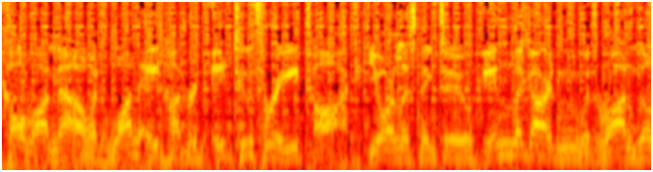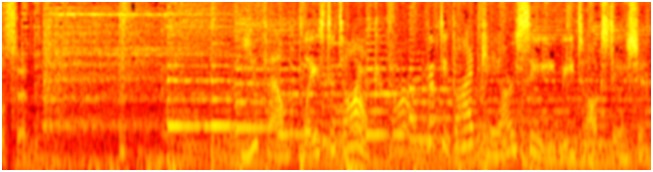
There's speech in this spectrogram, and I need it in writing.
Call Ron now at 1 800 823 TALK. You're listening to In the Garden with Ron Wilson. Found the place to talk. 55 KRC, the talk station.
